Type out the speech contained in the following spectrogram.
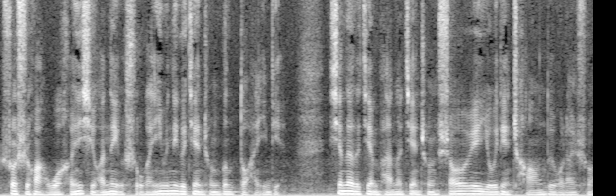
说实话，我很喜欢那个手感，因为那个键程更短一点。现在的键盘呢，键程稍微有一点长，对我来说，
